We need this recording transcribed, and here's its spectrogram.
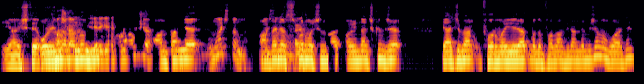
ya işte oyundan Başkan ileri gene konuşmuş ya. Antalya Bu maçta mı? Antalya Maçtan Spor. Evet. maçında oyundan çıkınca gerçi ben formayı yere atmadım falan filan demiş ama bu Adem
